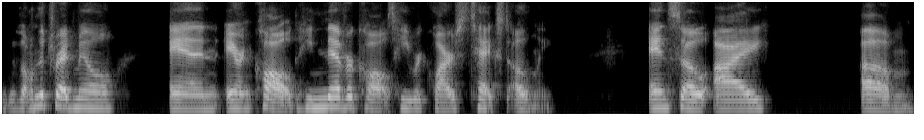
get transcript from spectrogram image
was on the treadmill, and Aaron called. He never calls. He requires text only, and so I, um,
